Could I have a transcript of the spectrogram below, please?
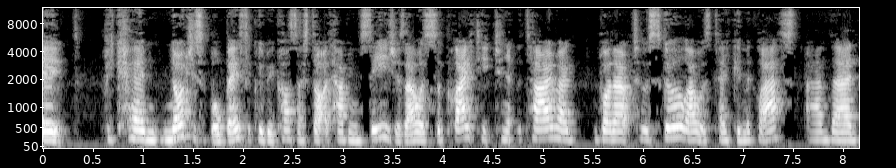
it became noticeable basically because I started having seizures. I was supply teaching at the time. I'd gone out to a school, I was taking the class, and then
